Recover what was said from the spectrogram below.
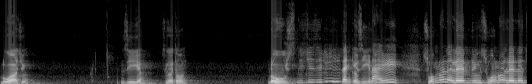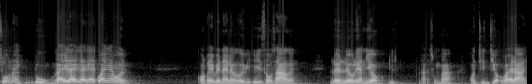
đùa chứ. Gì à dưới thôi. Đủ đánh kiểu gì này? Xuống nó lại lên thì xuống nó lại lên lên xuống này. Đủ gãy gãy gãy gãy của anh em ơi. Có vẻ bên này là hơi bị sâu xa rồi. Lên liều đi ăn nhiều. Đi lại xuống 3 còn 9 triệu vãi đấy.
